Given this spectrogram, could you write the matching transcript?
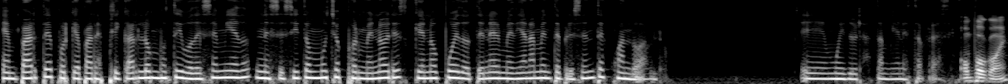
En parte porque para explicar los motivos de ese miedo necesito muchos pormenores que no puedo tener medianamente presentes cuando hablo. Eh, muy dura también esta frase. Un poco, ¿eh?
